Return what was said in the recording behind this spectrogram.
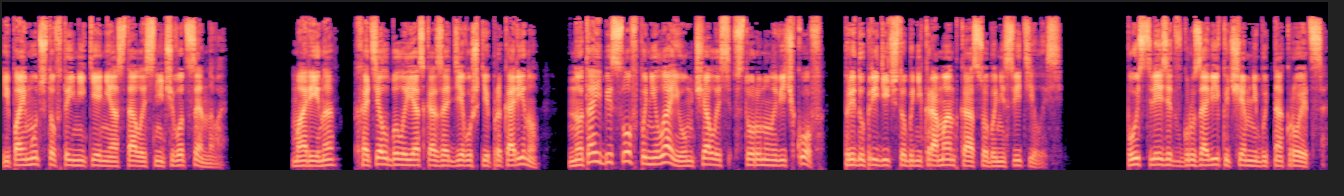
и поймут, что в тайнике не осталось ничего ценного. Марина, хотел было я сказать девушке про Карину, но та и без слов поняла и умчалась в сторону новичков, предупредить, чтобы некромантка особо не светилась. Пусть лезет в грузовик и чем-нибудь накроется.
